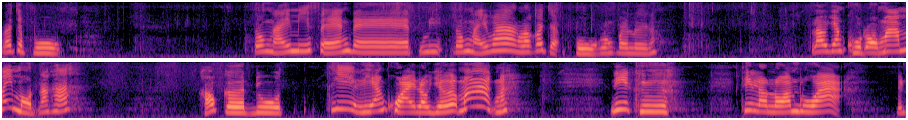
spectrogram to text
เราจะปลูก ตรงไหนมีแสงแดด มีตรงไหนว่างเราก็จะปลูกลงไปเลยนะ เรายังขุดออกมาไม่หมดนะคะ เขาเกิดอยู่ที่เลี้ยงควายเราเยอะมากนะ นี่คือที่เราล้อมรั้ว เป็น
